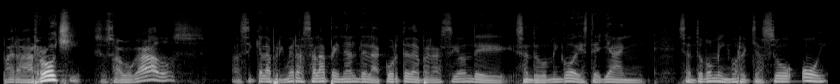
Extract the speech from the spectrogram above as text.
para Rochi, sus abogados. Así que la primera sala penal de la Corte de Apelación de Santo Domingo Este, ya en Santo Domingo, rechazó hoy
